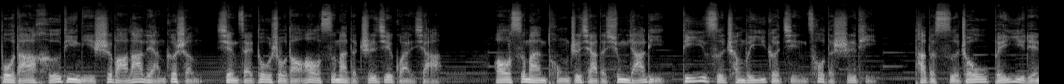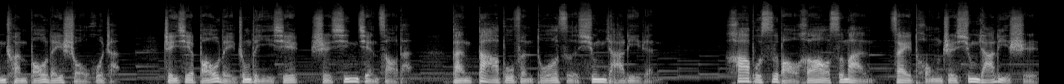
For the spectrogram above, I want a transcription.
布达和蒂米什瓦拉两个省现在都受到奥斯曼的直接管辖。奥斯曼统治下的匈牙利第一次成为一个紧凑的实体，它的四周被一连串堡垒守护着。这些堡垒中的一些是新建造的，但大部分夺自匈牙利人。哈布斯堡和奥斯曼在统治匈牙利时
